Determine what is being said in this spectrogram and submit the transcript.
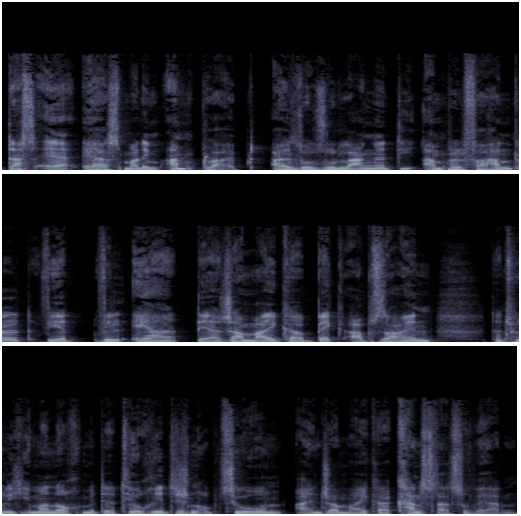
dass er erstmal im Amt bleibt. Also solange die Ampel verhandelt, wird, will er der Jamaika-Backup sein. Natürlich immer noch mit der theoretischen Option, ein Jamaika-Kanzler zu werden.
